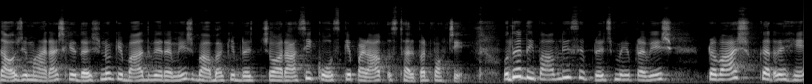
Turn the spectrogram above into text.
दाऊजी महाराज के दर्शनों के बाद वे रमेश बाबा के ब्रज चौरासी कोस के पड़ाव स्थल पर पहुँचे। उधर दीपावली से ब्रिज में प्रवेश, प्रवास कर रहे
